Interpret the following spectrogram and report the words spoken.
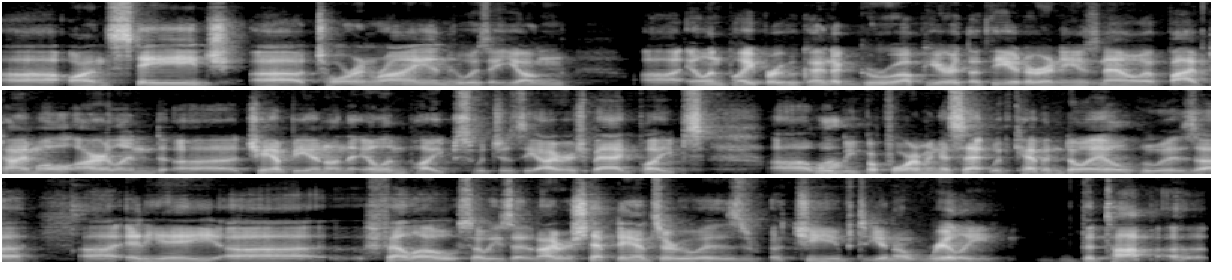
uh, on stage. Uh, Torin Ryan, who is a young uh, uilleann piper, who kind of grew up here at the theater, and he is now a five-time All Ireland uh, champion on the Uilleann pipes, which is the Irish bagpipes. Uh, Will be performing a set with Kevin Doyle, who is a uh, NEA uh, fellow, so he's an Irish step dancer who has achieved, you know, really the top uh,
